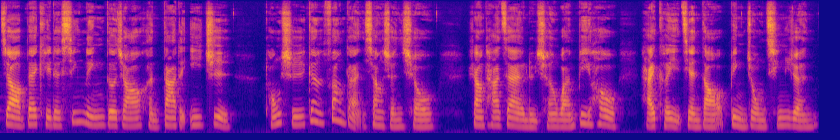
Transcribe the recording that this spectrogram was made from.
叫 Becky 的心灵得着很大的医治，同时更放胆向神求，让她在旅程完毕后还可以见到病重亲人。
